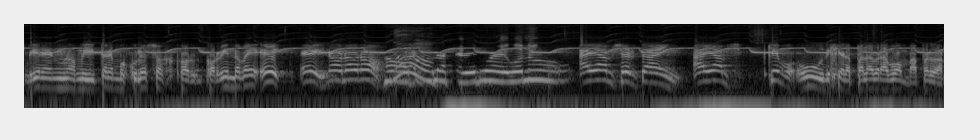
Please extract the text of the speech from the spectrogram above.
Vienen unos militares musculosos cor- corriéndome. ¡Ey! ¡Ey! ¡No, no, no! No, No. de nuevo, no. I am certain. I am... ¿Qué? Uh, dije la palabra bomba, perdón.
